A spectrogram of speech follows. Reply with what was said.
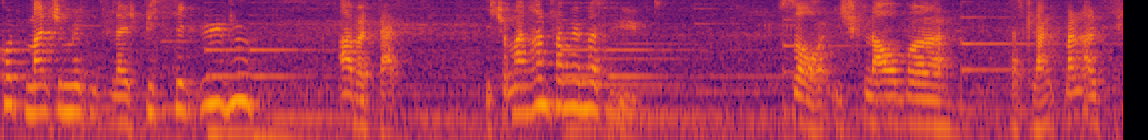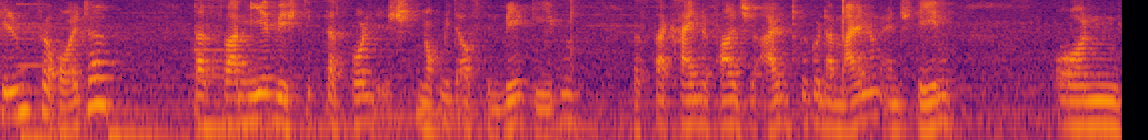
Gut, manche müssen vielleicht ein bisschen üben, aber das ist schon mal ein Anfang, wenn man es übt. So, ich glaube, das langt man als Film für heute. Das war mir wichtig, das wollte ich noch mit auf den Weg geben, dass da keine falschen Eindrücke oder Meinungen entstehen. Und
